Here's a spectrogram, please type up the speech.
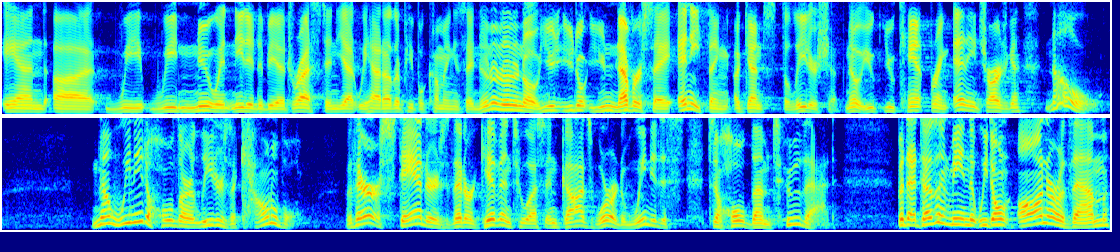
and uh, we, we knew it needed to be addressed, and yet we had other people coming and say, No, no, no, no, no, you, you, don't, you never say anything against the leadership. No, you, you can't bring any charge against. No. No, we need to hold our leaders accountable. There are standards that are given to us in God's word, and we need to, to hold them to that. But that doesn't mean that we don't honor them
